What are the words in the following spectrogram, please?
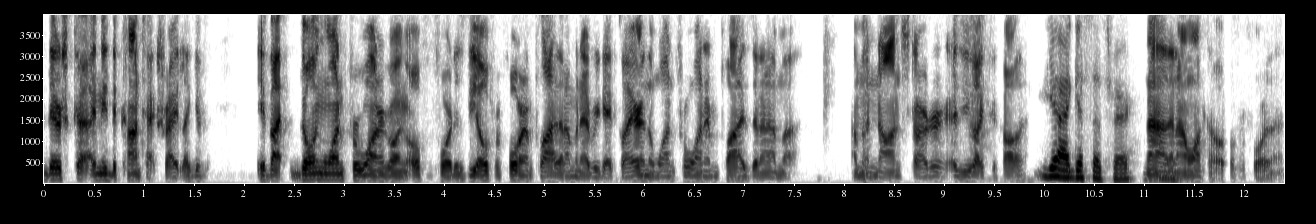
there's I need the context, right? Like if if I going one for one or going 0 for 4, does the 0 for 4 imply that I'm an everyday player, and the one for one implies that I'm a I'm a non-starter, as you like to call it. Yeah, I guess that's fair. Nah, then I want the over four then,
